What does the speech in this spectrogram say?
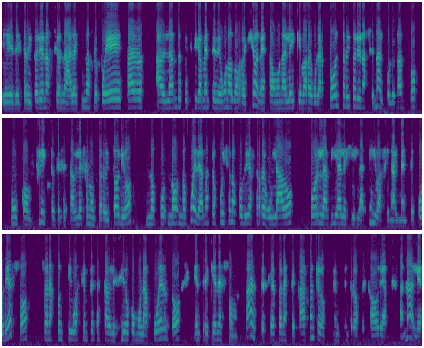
del territorio nacional, aquí no se puede estar hablando específicamente de una o dos regiones, a una ley que va a regular todo el territorio nacional, por lo tanto, un conflicto que se establece en un territorio no, no, no puede, a nuestro juicio, no podría ser regulado por la vía legislativa finalmente. Por eso, zonas contiguas siempre se ha establecido como un acuerdo entre quienes son partes, ¿cierto? En este caso, entre los, entre los pescadores artesanales.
